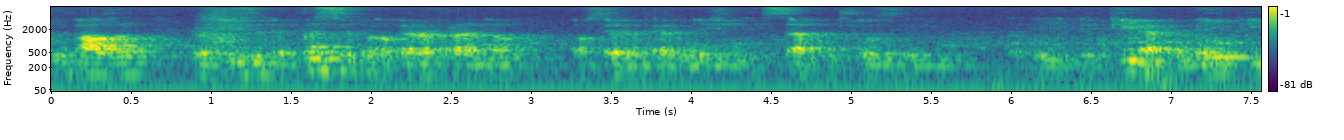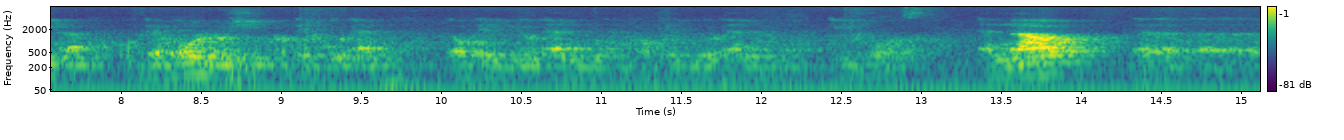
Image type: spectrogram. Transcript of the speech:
the 2000 refused the principle of the referendum of self-determination itself, which was the, the, the pillar, the main pillar of the whole logic of the UN, of the UN, of the UN efforts. And now uh, uh,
